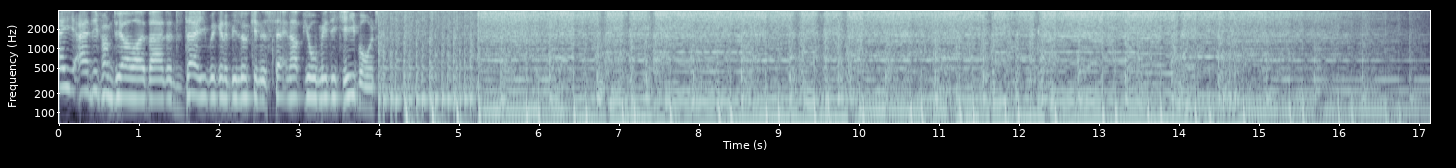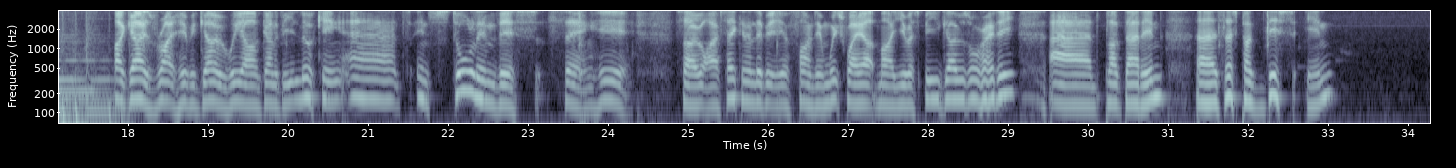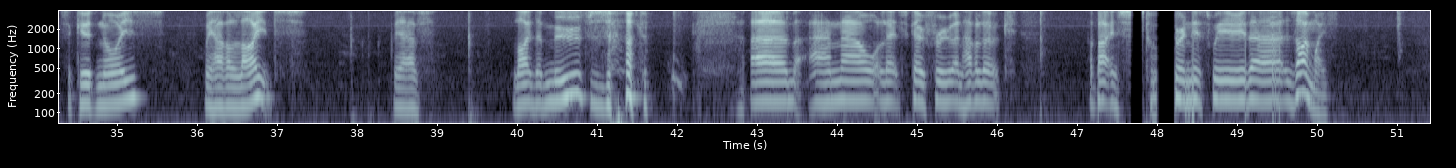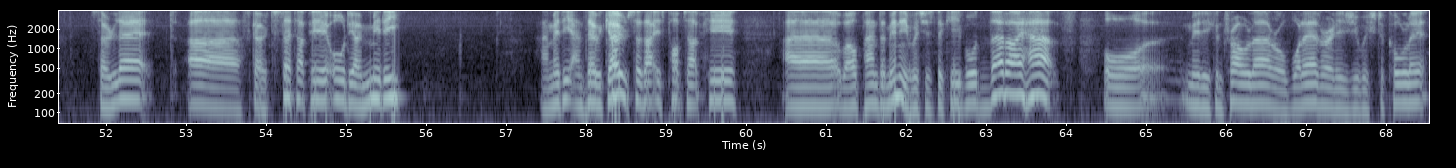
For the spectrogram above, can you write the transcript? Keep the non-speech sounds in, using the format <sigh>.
Hey, Andy from DIY Band, and today we're going to be looking at setting up your MIDI keyboard. Hi guys, right here we go. We are going to be looking at installing this thing here. So I've taken the liberty of finding which way up my USB goes already and plug that in. Uh, so let's plug this in. It's a good noise. We have a light. We have light that moves. <laughs> um, and now let's go through and have a look about installing this with uh, Zynewave. So let uh, let's go to setup here, audio MIDI. And MIDI, and there we go. So that is popped up here. Uh, well, Panda Mini, which is the keyboard that I have, or MIDI controller, or whatever it is you wish to call it.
